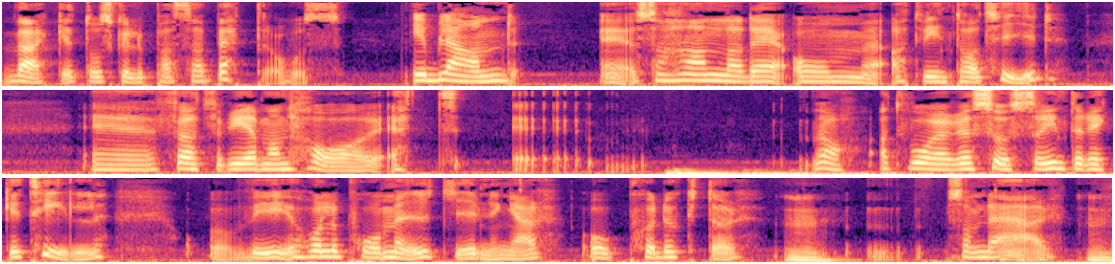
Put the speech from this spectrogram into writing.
verket då skulle passa bättre hos. Ibland så handlar det om att vi inte har tid. Eh, för att vi redan har ett, eh, ja, att våra resurser inte räcker till. Vi håller på med utgivningar och produkter mm. som det är. Mm.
